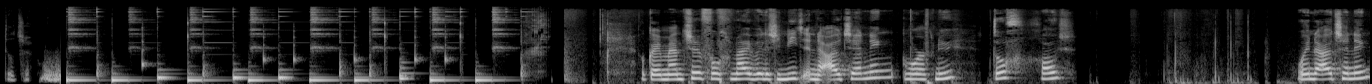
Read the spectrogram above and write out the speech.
tot zo. Oké mensen, volgens mij willen ze niet in de uitzending, hoor ik nu. Toch, Goos? Hoor je in de uitzending?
